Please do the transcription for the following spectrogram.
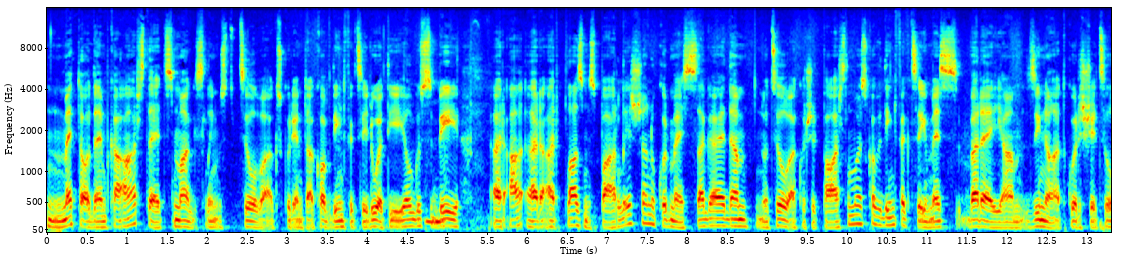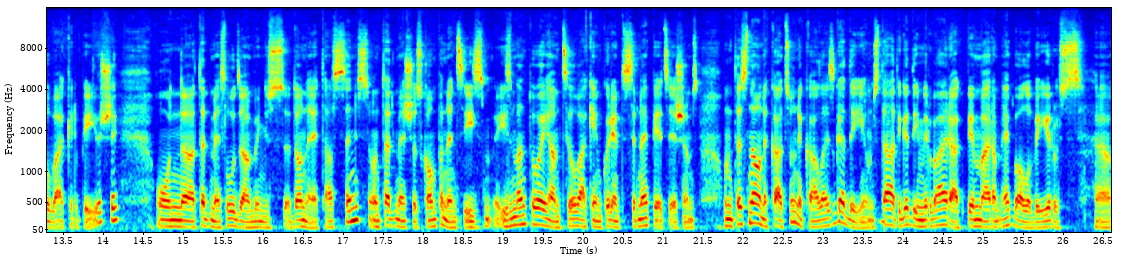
metodēm, kā ārstēt smagi slimus cilvēkus, kuriem tā Covid infekcija ļoti ilgus, mm. bija ar, ar, ar plazmas pārliešanu, kur mēs sagaidām no cilvēka, kurš ir pārslimojis Covid infekciju. Mēs varējām zināt, kuri šie cilvēki ir bijuši, un uh, tad mēs lūdzām viņus donēt asinis, un tad mēs šos komponentus iz, izmantojām cilvēkiem, kuriem tas ir nepieciešams. Un tas nav nekāds unikālais gadījums. Tādi gadījumi ir vairāk, piemēram, ebola vīrus, uh,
